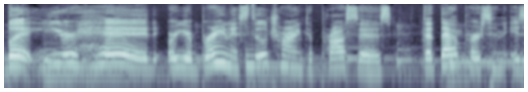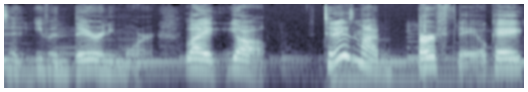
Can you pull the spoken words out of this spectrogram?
but your head or your brain is still trying to process that that person isn't even there anymore like y'all today's my birthday okay?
